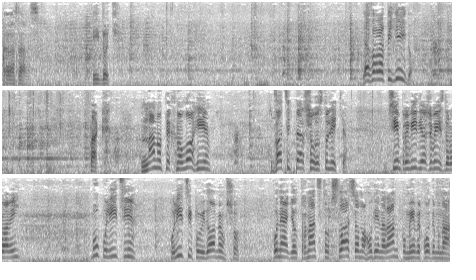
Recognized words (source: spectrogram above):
Зараз, зараз. Йдуть. Я зараз підійду. Так. Нанотехнології 21 століття. Всім привіт, я живий і здоровий. Був в поліції. Поліції повідомив, що в понеділок, 13 числа, 7 година ранку, ми виходимо на,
